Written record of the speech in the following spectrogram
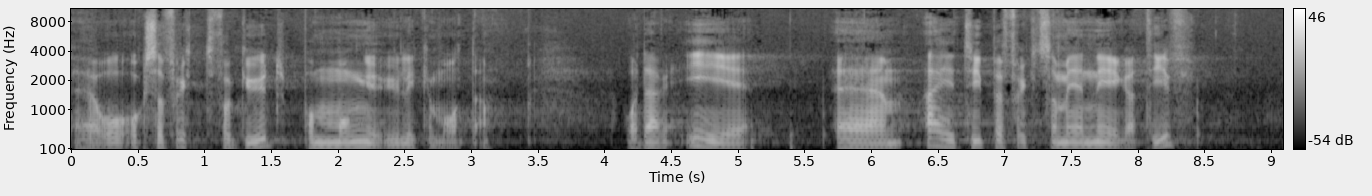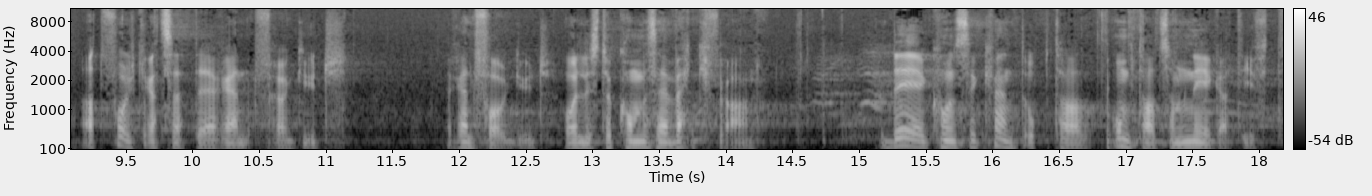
eh, og også frykt for Gud, på mange ulike måter. Og der er eh, en type frykt som er negativ. At folk rett og slett er redd fra Gud. Redd for Gud og har lyst til å komme seg vekk fra han. Det er konsekvent opptalt, omtalt som negativt.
